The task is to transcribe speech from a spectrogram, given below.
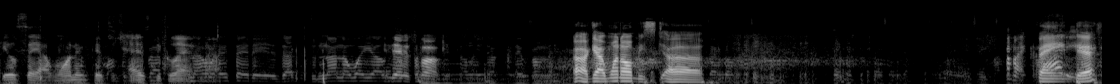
He'll say I want him because he has the glad mount. He's dead as fuck. Oh, I got one on me. Uh, I'm like, Feign death.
